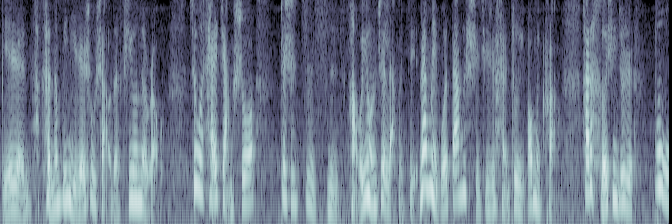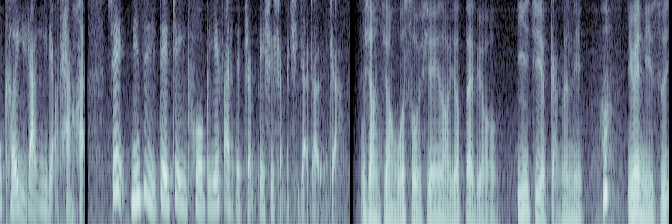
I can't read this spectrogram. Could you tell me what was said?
别人可能比你人数少的 funeral，所以我才讲说。这是自私，好，我用了这两个字。那美国当时其实很注意 Omicron，它的核心就是不可以让医疗瘫痪。所以您自己对这一波 BA.5 的准备是什么？请教赵院长。我想这样，我首先啊要代表医界感恩你，因为你是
